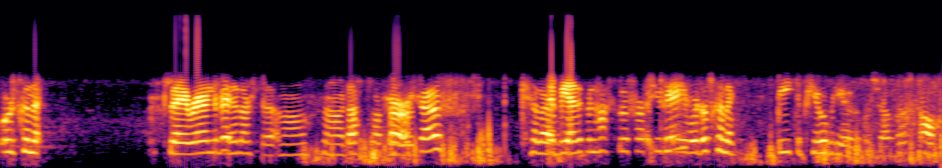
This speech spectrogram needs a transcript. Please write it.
we're just gonna Play around a bit. kill ourselves. No, no, that's not good. ourselves. Kill Maybe ourselves. up in hospital for a few days. We're just gonna beat the puberty out of ourselves.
